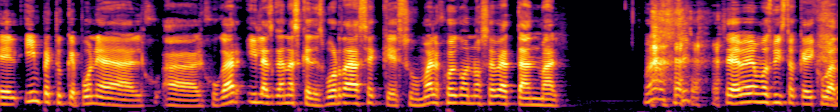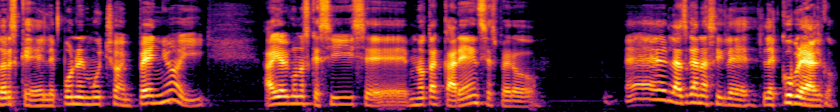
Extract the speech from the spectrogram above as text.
El ímpetu que pone al, ju- al jugar y las ganas que desborda hace que su mal juego no se vea tan mal. Bueno, sí, sí, hemos visto que hay jugadores que le ponen mucho empeño y hay algunos que sí se notan carencias, pero eh, las ganas sí le, le cubre algo.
